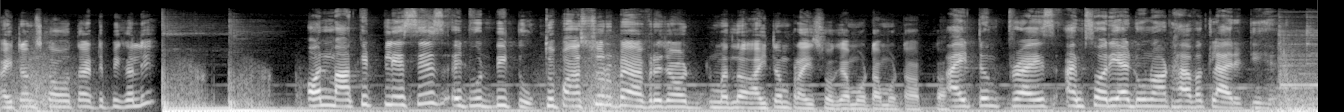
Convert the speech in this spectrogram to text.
आइटम्स का होता है typically on market places it would be two तो 500 रुपए एवरेज मतलब आइटम प्राइस हो गया मोटा मोटा आपका। Item price I am sorry I do not have a clarity है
